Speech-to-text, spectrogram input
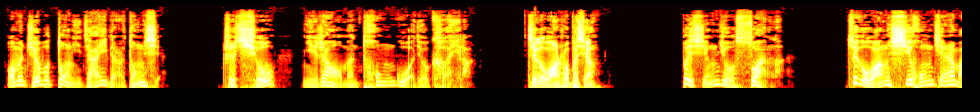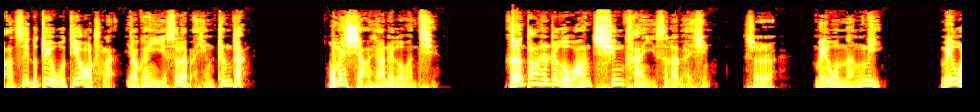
我们绝不动你家一点东西，只求你让我们通过就可以了。”这个王说：“不行，不行就算了。”这个王西宏竟然把自己的队伍调出来，要跟以色列百姓征战。我们想一下这个问题，可能当时这个王轻看以色列百姓是没有能力、没有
